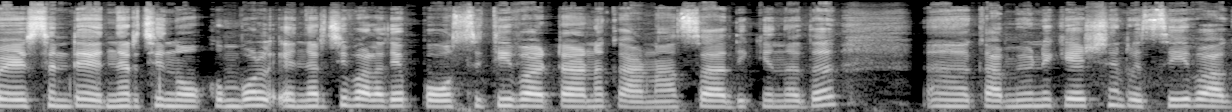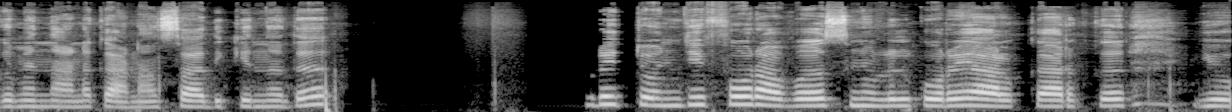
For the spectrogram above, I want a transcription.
പേഴ്സന്റെ എനർജി നോക്കുമ്പോൾ എനർജി വളരെ പോസിറ്റീവായിട്ടാണ് കാണാൻ സാധിക്കുന്നത്. കമ്മ്യൂണിക്കേഷൻ റിസീവ് ആകുമെന്നാണ് കാണാൻ സാധിക്കുന്നത്. ഇവിടെ ട്വന്റി ഫോർ അവേഴ്സിനുള്ളിൽ കുറേ ആൾക്കാർക്ക് യു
